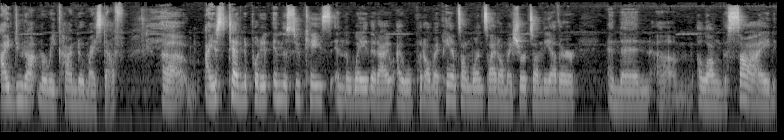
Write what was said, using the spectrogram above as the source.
I do not Marie Kondo my stuff. Um, I just tend to put it in the suitcase in the way that I, I will put all my pants on one side, all my shirts on the other, and then um, along the side,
